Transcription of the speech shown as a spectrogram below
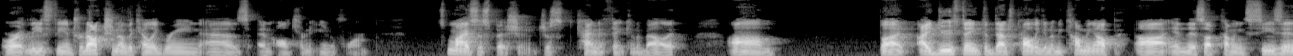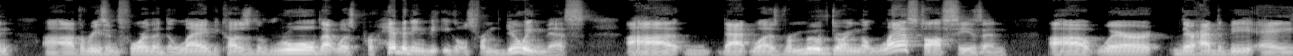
or at least the introduction of the Kelly Green as an alternate uniform. It's my suspicion, just kind of thinking about it. Um, but I do think that that's probably going to be coming up uh, in this upcoming season. Uh, the reason for the delay because the rule that was prohibiting the Eagles from doing this uh, that was removed during the last offseason uh, where there had to be a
